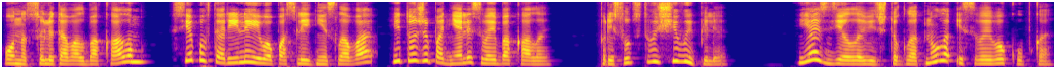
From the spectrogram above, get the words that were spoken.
Он отсалютовал бокалом, все повторили его последние слова и тоже подняли свои бокалы. Присутствующие выпили. Я сделала вид, что глотнула из своего кубка.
